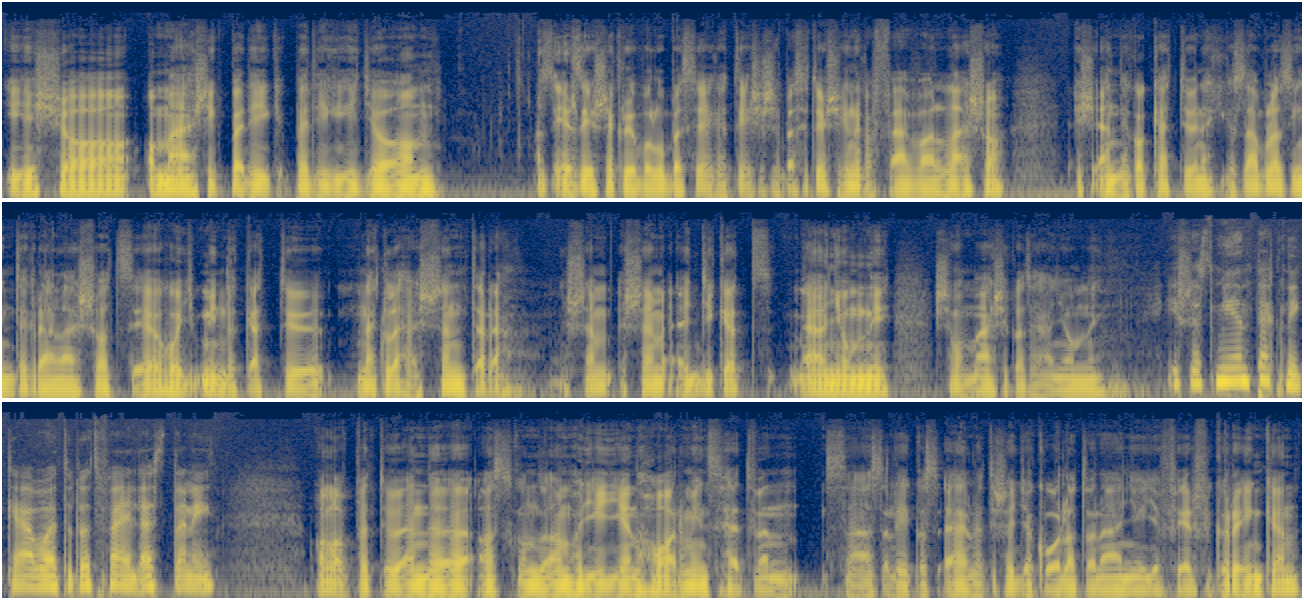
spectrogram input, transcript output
És a, a másik pedig, pedig így a, az érzésekről való beszélgetés és a beszélőségnek a felvállalása, és ennek a kettőnek igazából az integrálása a cél, hogy mind a kettőnek lehessen tere. Sem, sem egyiket elnyomni, sem a másikat elnyomni. És ezt milyen technikával tudod fejleszteni? Alapvetően azt gondolom, hogy így ilyen 30-70 százalék az elmélet és a gyakorlat aránya így a férfi köreinken,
